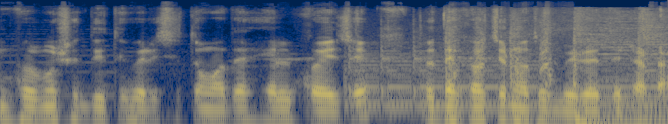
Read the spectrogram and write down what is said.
ইনফরমেশন দিতে পেরেছি। তোমাদের হেল্প হয়েছে। তো দেখা হচ্ছে নতুন ভিডিওতে টাটা।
